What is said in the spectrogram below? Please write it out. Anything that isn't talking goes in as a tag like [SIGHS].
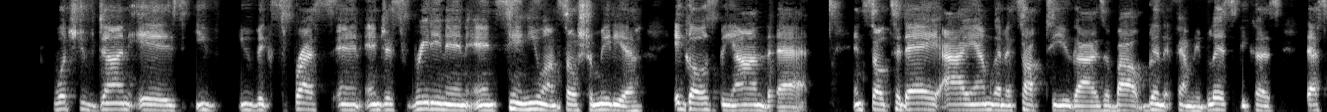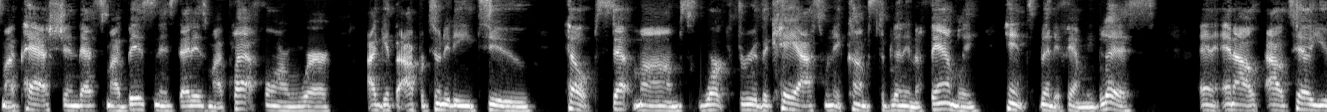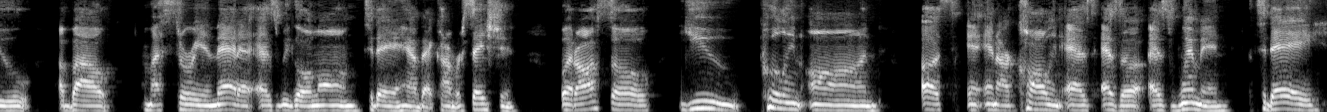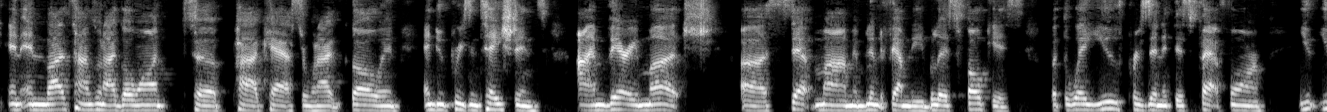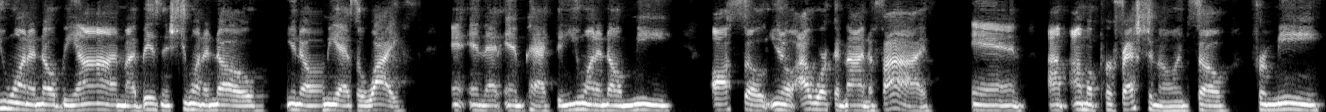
what you've done is you've you've expressed and and just reading and, and seeing you on social media, it goes beyond that. And so today I am going to talk to you guys about Blended Family Bliss because that's my passion, that's my business, that is my platform where I get the opportunity to help stepmoms work through the chaos when it comes to blending a family, hence Blended Family Bliss. And, and I'll, I'll tell you about my story in that as we go along today and have that conversation. But also you pulling on us and, and, our calling as as a as women today. And, and a lot of times when i go on to podcasts or when i go and and do presentations i'm very much uh stepmom and blended family bliss focus but the way you've presented this platform you you want to know beyond my business. You want to know you know me as a wife and, and that impact. And you want to know me also. You know i work a nine to five and I'm, I'm a professional. And so for me,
